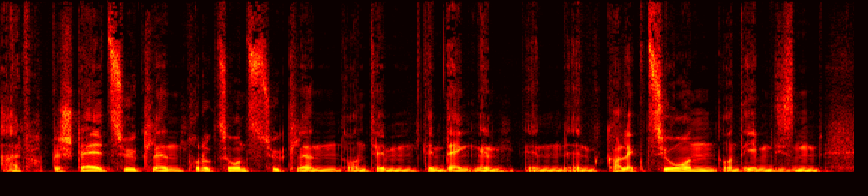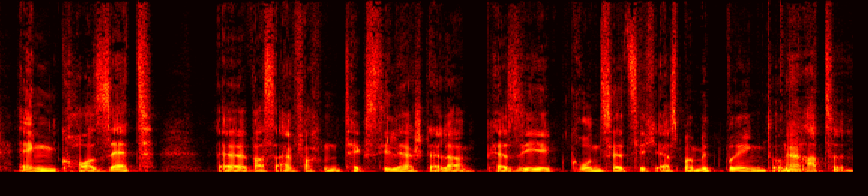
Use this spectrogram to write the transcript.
einfach Bestellzyklen, Produktionszyklen und dem, dem Denken in, in, in Kollektionen und eben diesem engen Korsett, was einfach ein Textilhersteller per se grundsätzlich erstmal mitbringt und ja. hatte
